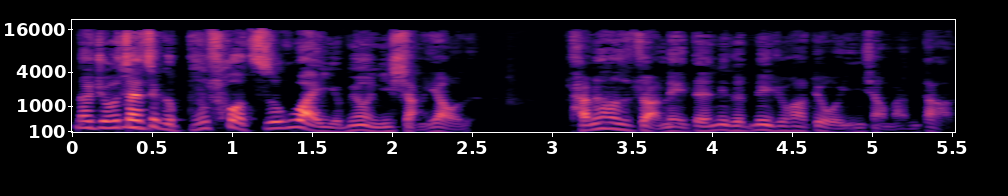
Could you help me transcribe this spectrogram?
那就在这个不错之外，有没有你想要的？谈不上是转内，但那个那句话对我影响蛮大的。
